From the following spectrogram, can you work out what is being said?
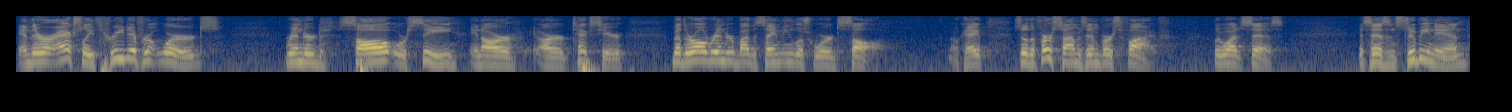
And there are actually three different words rendered saw or see in our, our text here, but they're all rendered by the same English word saw. Okay? So the first time is in verse 5. Look what it says. It says, In stooping in,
